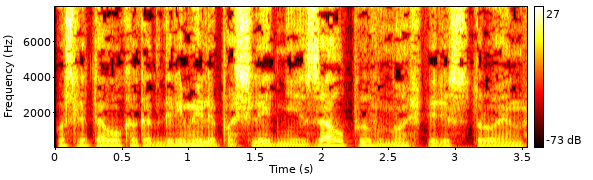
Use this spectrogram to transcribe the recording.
после того, как отгремели последние залпы, вновь перестроен.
